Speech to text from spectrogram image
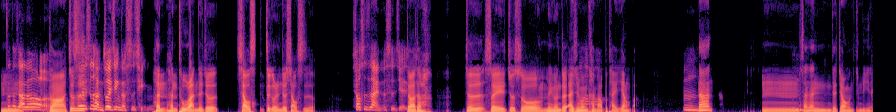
嗯，真的假的？对啊，就是是很最近的事情，很很突然的就消失，这个人就消失了。消失在你的世界里。对啊，对啊，就是所以就说每个人对爱情观看法哦不太一样吧。嗯，那嗯，嗯珊珊，你的交往经历呢？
